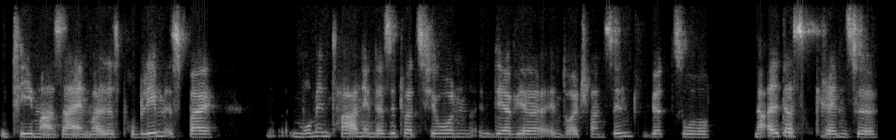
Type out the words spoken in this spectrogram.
ein Thema sein, weil das Problem ist bei momentan in der Situation, in der wir in Deutschland sind, wird so eine Altersgrenze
